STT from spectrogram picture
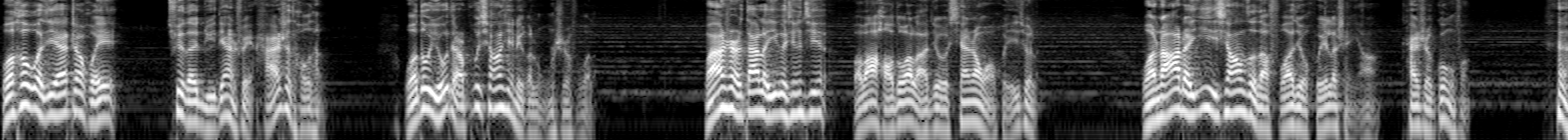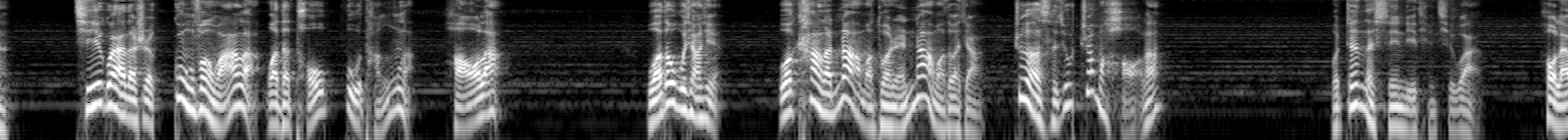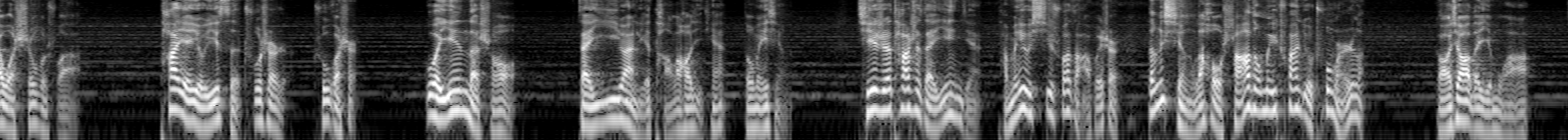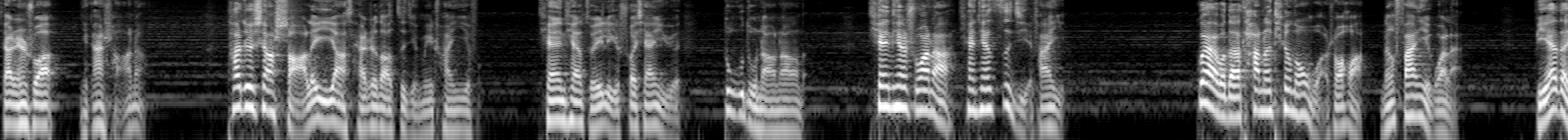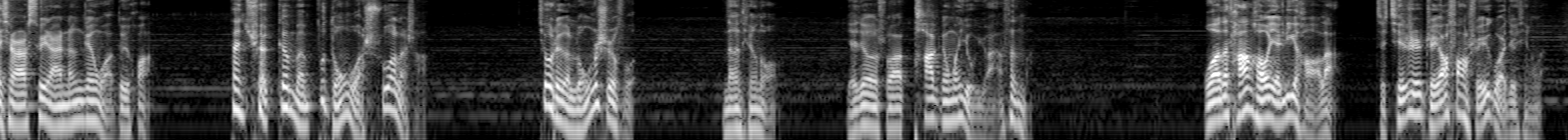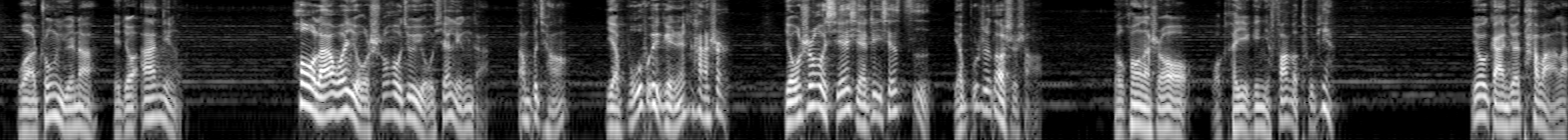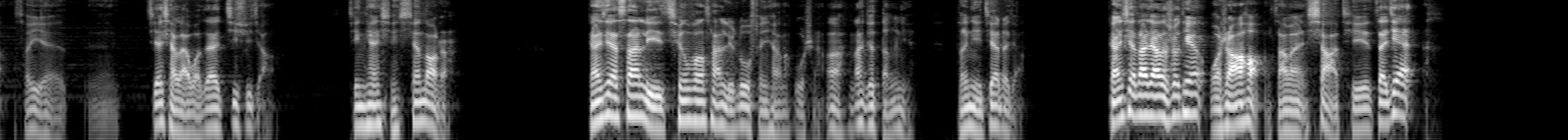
我和我姐这回去的旅店睡，还是头疼，我都有点不相信这个龙师傅了。完事儿待了一个星期，我爸好多了，就先让我回去了。我拿着一箱子的佛就回了沈阳，开始供奉。哼，奇怪的是，供奉完了，我的头不疼了，好了。我都不相信，我看了那么多人，那么多家，这次就这么好了。我真的心里挺奇怪的。后来我师傅说，他也有一次出事儿，出过事儿，过阴的时候，在医院里躺了好几天都没醒。其实他是在阴间。他没有细说咋回事等醒了后啥都没穿就出门了。搞笑的一幕啊！家人说你干啥呢？他就像傻了一样，才知道自己没穿衣服，天天嘴里说闲语，嘟嘟囔囔的，天天说呢，天天自己翻译。怪不得他能听懂我说话，能翻译过来。别的仙儿虽然能跟我对话，但却根本不懂我说了啥。就这个龙师傅能听懂。也就是说，他跟我有缘分嘛。我的堂口也立好了，这其实只要放水果就行了。我终于呢也就安定了。后来我有时候就有些灵感，但不强，也不会给人看事儿。有时候写写这些字，也不知道是啥。有空的时候，我可以给你发个图片。又感觉太晚了，所以嗯，接下来我再继续讲。今天先先到这儿。感谢三里清风三里路分享的故事啊，那就等你，等你接着讲。感谢大家的收听，我是阿浩，咱们下期再见。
